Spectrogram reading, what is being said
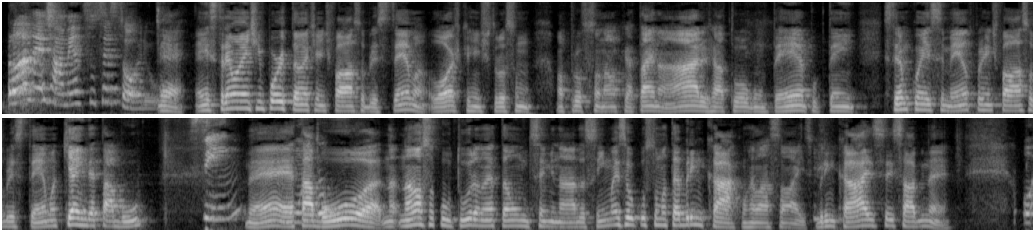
planejamento sucessório. É, é extremamente importante a gente falar sobre esse tema. Lógico que a gente trouxe um- uma profissional que já está aí na área, já atua há algum tempo, que tem extremo conhecimento para a gente falar sobre esse tema, que ainda é tabu, Sim, né? É Muito. tabu, na, na nossa cultura não é tão disseminado assim, mas eu costumo até brincar com relação a isso. Brincar, vocês sabem, né?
